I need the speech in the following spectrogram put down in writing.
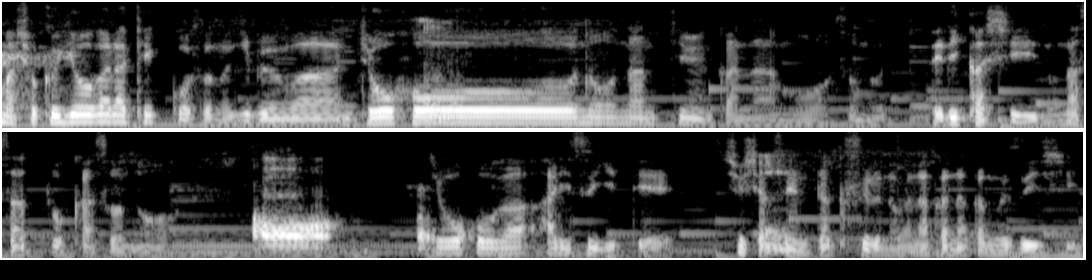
まあ職業柄結構その自分は情報のなんていうんかな、もうそのデリカシーのなさとか、その。情報がありすぎて、取捨選択するのがなかなかむずいし、ね、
